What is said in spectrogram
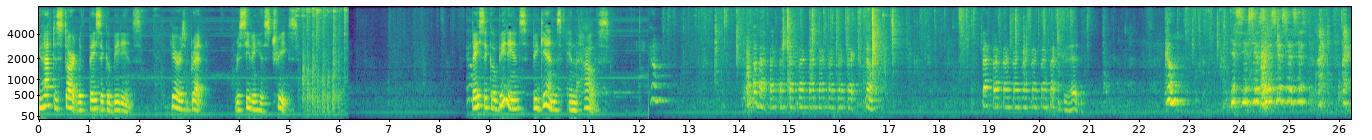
You have to start with basic obedience. Here is Brett receiving his treats. Basic obedience begins in the house. Come. Oh, back, back, back, back, back, back, back. Back, back, back, back, back, back, back. Good. Come. Yes, yes, yes, yes, yes, yes, yes. Back, back,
